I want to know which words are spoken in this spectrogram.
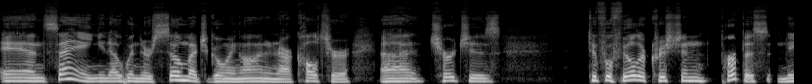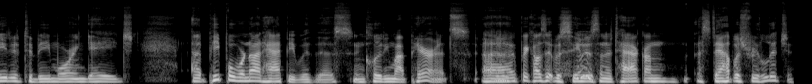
and saying, you know, when there's so much going on in our culture, uh, churches, to fulfill their Christian purpose, needed to be more engaged. Uh, people were not happy with this, including my parents, uh, because it was seen as an attack on established religion.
